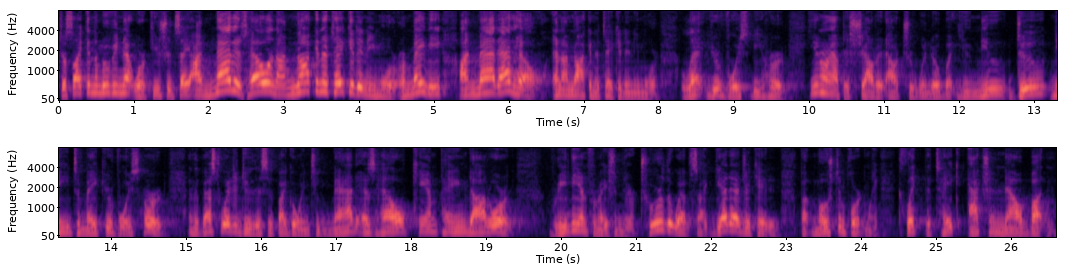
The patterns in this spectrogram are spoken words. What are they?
just like in the movie network. You should say, I'm mad as hell and I'm not going to take it anymore. Or maybe, I'm mad at hell and I'm not going to take it anymore. Let your voice be heard. You don't have to shout it out your window, but you knew, do need to make your voice heard. And the best way to do this is by going to madashellcampaign.org. Read the information there, tour the website, get educated, but most importantly, click the Take Action Now button.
